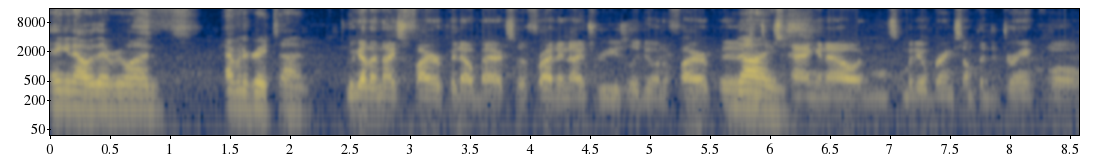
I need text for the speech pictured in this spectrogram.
Hanging out with everyone, having a great time. We got a nice fire pit out back, so Friday nights we're usually doing a fire pit, Nice. just hanging out, and somebody will bring something to drink, and we'll,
